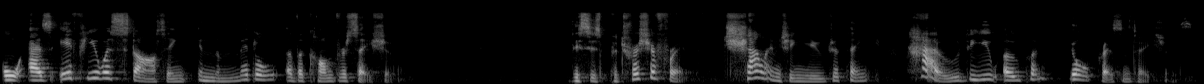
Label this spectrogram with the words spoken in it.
or as if you were starting in the middle of a conversation. This is Patricia Fripp challenging you to think, how do you open your presentations?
